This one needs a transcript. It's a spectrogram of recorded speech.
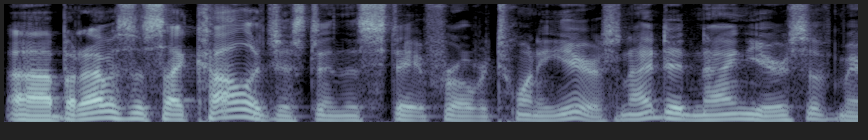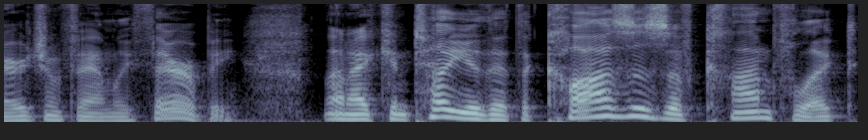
Uh, but I was a psychologist in this state for over 20 years, and I did nine years of marriage and family therapy. And I can tell you that the causes of conflict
